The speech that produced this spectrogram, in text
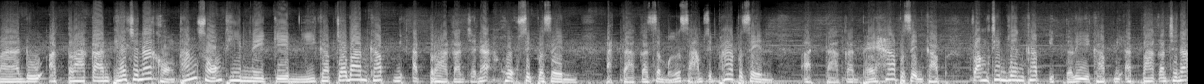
มาดูอัตราการแพ้ชนะของทั้ง 2 ทีมในเกมนี้ครับเจ้าบ้านครับ มีอัตราการชนะ 60%อัตราการเสมอ 35%อัตราการแพ้ 5%ครับฝั่งทีมเยือนครับอิตาลีครับมีอัตราการชนะ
